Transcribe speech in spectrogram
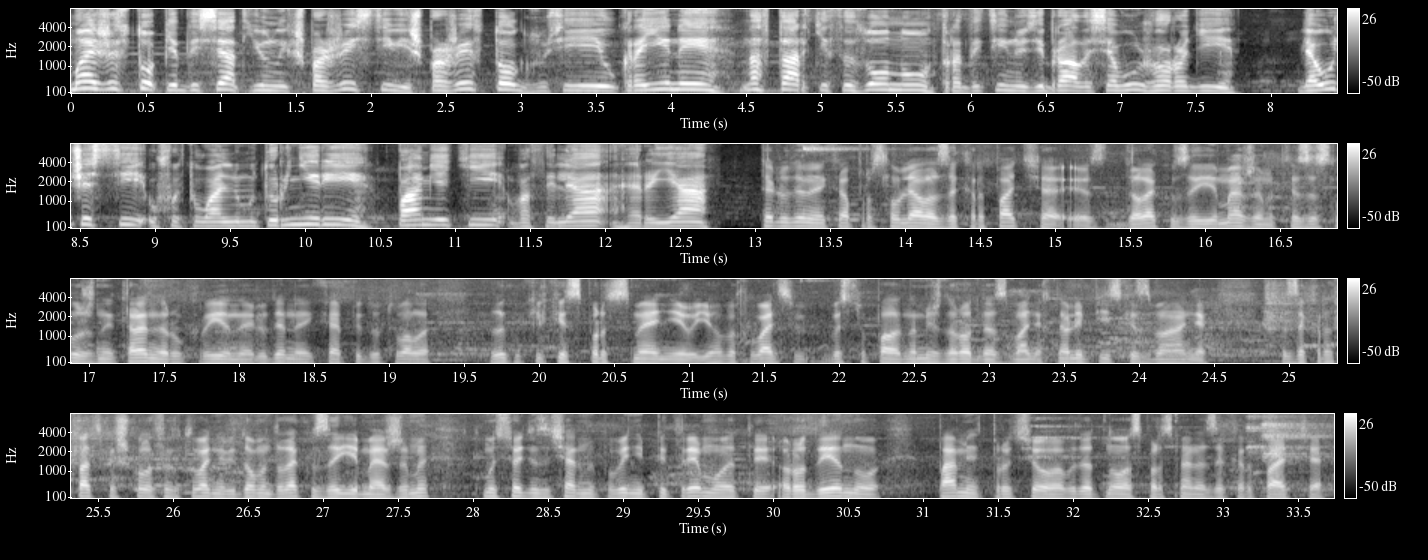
Майже 150 юних шпажистів і шпажисток з усієї України на старті сезону традиційно зібралися в Ужгороді для участі у фехтувальному турнірі пам'яті Василя Герея. Це людина, яка прославляла Закарпаття е, далеко за її межами. Це заслужений тренер України, людина, яка підготувала велику кількість спортсменів. Його вихованці виступали на міжнародних змаганнях, на олімпійських змаганнях. Закарпатська школа фехтування відома далеко за її межами. Тому сьогодні, звичайно, ми повинні підтримувати родину, пам'ять про цього видатного спортсмена Закарпаття.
